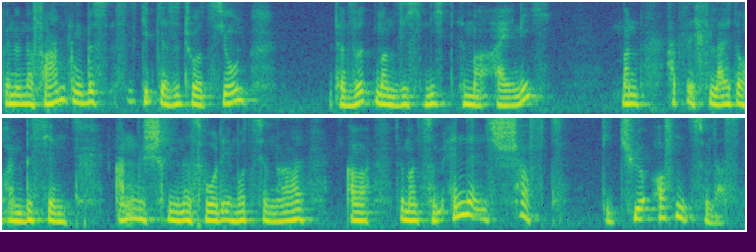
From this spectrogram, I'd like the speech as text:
Wenn du in einer Verhandlung bist, es gibt ja Situationen, da wird man sich nicht immer einig. Man hat sich vielleicht auch ein bisschen angeschrien, es wurde emotional. Aber wenn man zum Ende es schafft, die Tür offen zu lassen,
